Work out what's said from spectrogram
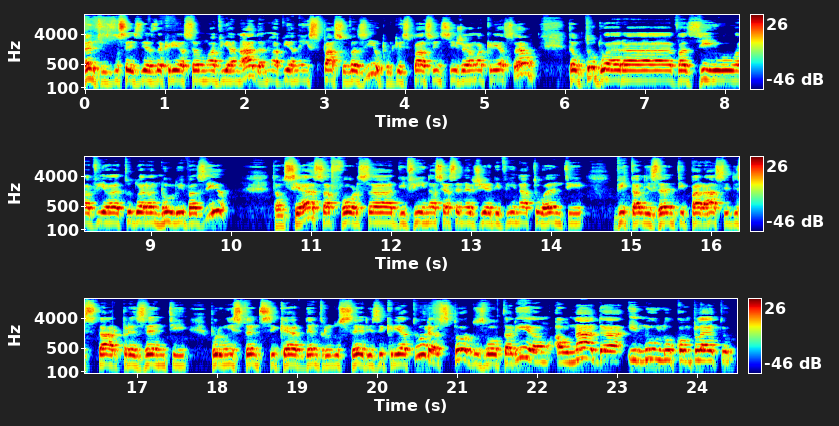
antes dos seis dias da criação não havia nada, não havia nem espaço vazio, porque o espaço em si já é uma criação. Então tudo era vazio, havia tudo era nulo e vazio. Então, se essa força divina, se essa energia divina atuante, vitalizante, parasse de estar presente por um instante sequer dentro dos seres e criaturas, todos voltariam ao nada e nulo completo.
